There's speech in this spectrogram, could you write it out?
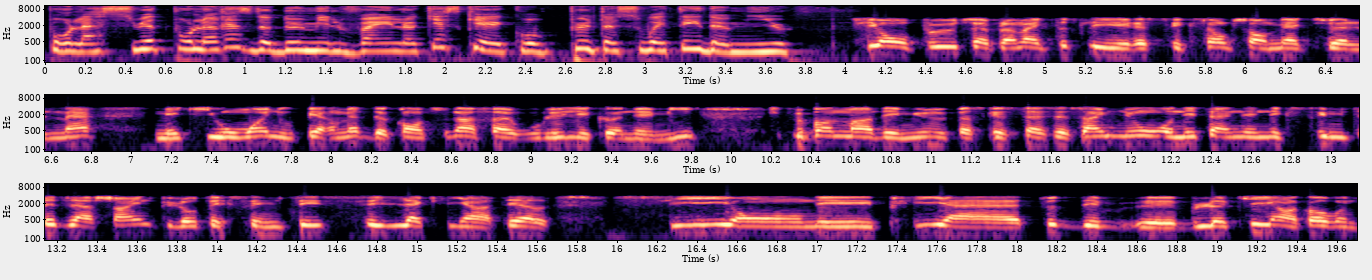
pour la suite, pour le reste de 2020? Qu'est-ce qu'on peut te souhaiter de mieux? Si on peut, tout simplement, avec toutes les restrictions qui sont mises actuellement, mais qui au moins nous permettent de continuer à faire rouler l'économie, je peux pas demander mieux parce que c'est assez simple. Nous, on est à une extrémité de la chaîne, puis l'autre extrémité, c'est la clientèle si on est pris à tout euh, bloquer encore une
